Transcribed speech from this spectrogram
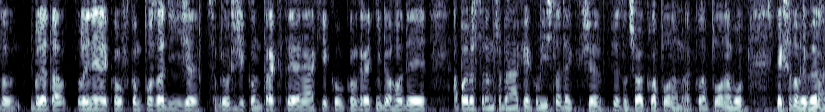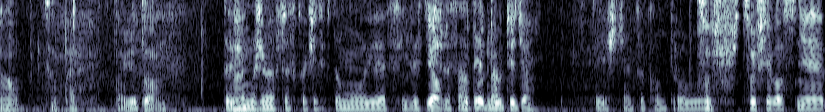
to bude ta linie jako v tom pozadí, že se budou řešit kontrakty a nějaké jako konkrétní dohody a pak dostaneme třeba nějaký jako výsledek, že, že to třeba klaplo nebo neklaplo, nebo jak se to vyvine. No. Super. Takže to, Takže Mhm. můžeme přeskočit k tomu UFC jo, 261. určitě. Ty ještě něco kontroluju. Což, což je vlastně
